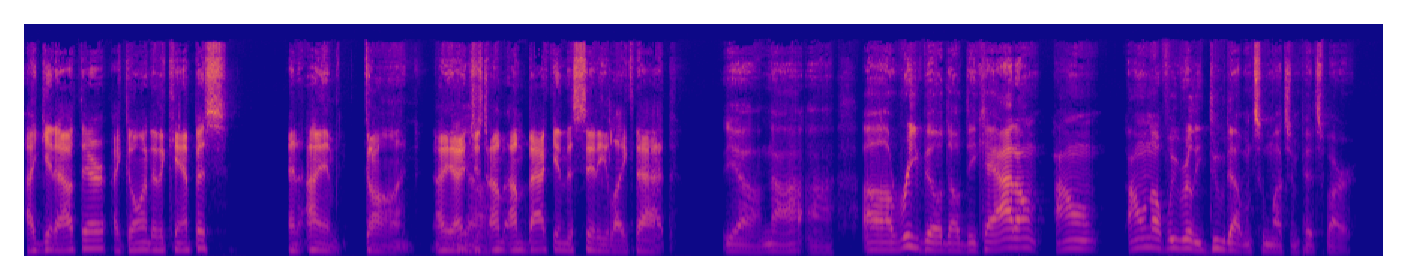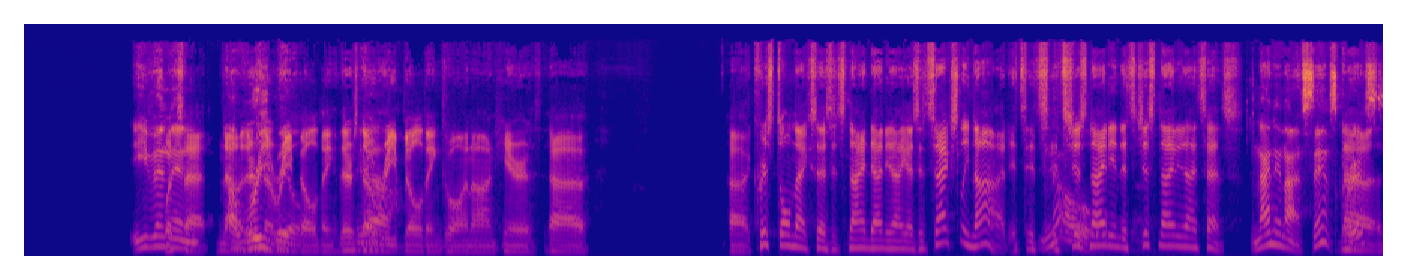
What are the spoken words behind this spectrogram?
i get out there i go onto the campus and i am gone i, I Yeah. just I'm, I'm back in the city like that Yeah, nah, uh, uh, rebuild though, DK. I don't, I don't, I don't know if we really do that one too much in Pittsburgh. Even what's in that no there's no rebuilding there's Yeah. no rebuilding going on here uh uh, Chris Dolnack says it's nine ninety nine, guys. It's actually not. It's it's it's just No. ninety. It's just ninety nine cents. ninety nine cents, Chris. No,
